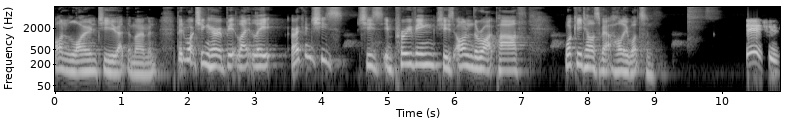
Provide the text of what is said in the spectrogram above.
on loan to you at the moment. Been watching her a bit lately. I reckon she's she's improving. She's on the right path. What can you tell us about Holly Watson? Yeah, she's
